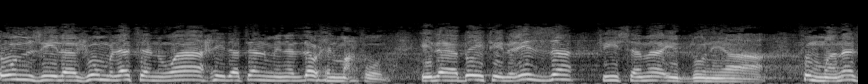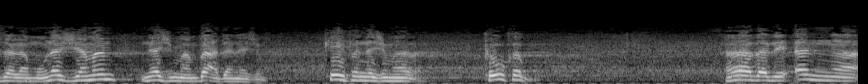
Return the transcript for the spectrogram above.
أنزل جملة واحدة من اللوح المحفوظ إلى بيت العزة في سماء الدنيا ثم نزل منجما نجما بعد نجم. كيف النجم هذا؟ كوكب. هذا لأن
